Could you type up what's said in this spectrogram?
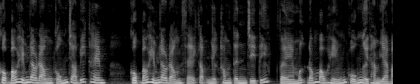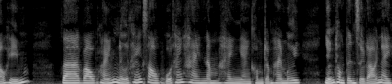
Cục Bảo hiểm lao động cũng cho biết thêm, Cục Bảo hiểm lao động sẽ cập nhật thông tin chi tiết về mức đóng bảo hiểm của người tham gia bảo hiểm. Và vào khoảng nửa tháng sau của tháng 2 năm 2020, những thông tin sửa đổi này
